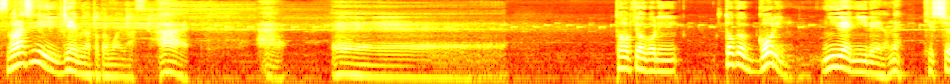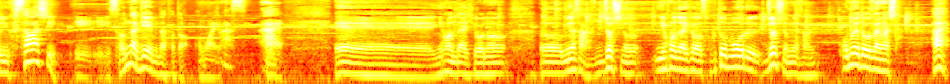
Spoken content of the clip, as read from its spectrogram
素晴らしいゲームだったと思います。はい。はい。えー、東京五輪、東京五輪2020のね、決勝にふさわしい、そんなゲームだったと思います。はい。えー、日本代表の皆さん、女子の、日本代表ソフトボール女子の皆さん、おめでとうございました。はい。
